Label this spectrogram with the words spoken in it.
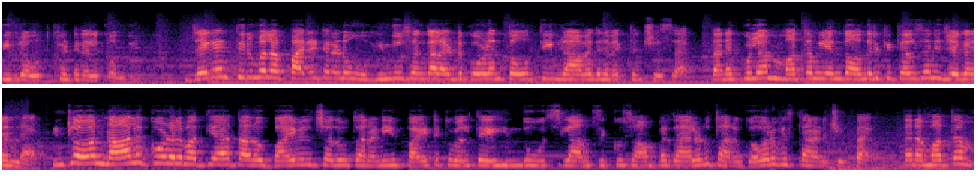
తీవ్ర ఉత్కంఠ నెలకొంది. జగన్ తిరుమల పర్యటనను హిందూ సంఘాలు అడ్డుకోవడంతో తీవ్ర ఆవేదన వ్యక్తం చేశారు. తన కులం మతం ఏందో అందరికీ తెలుసని జగన్ అన్నారు. ఇంట్లో నాలుగు గోడల మధ్య తాను బైబిల్ చదువుతానని బయటకు వెళ్తే హిందూ ఇస్లాం సిక్కు సాంప్రదాయాలను తాను గౌరవిస్తానని చెప్పారు. తన మతం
